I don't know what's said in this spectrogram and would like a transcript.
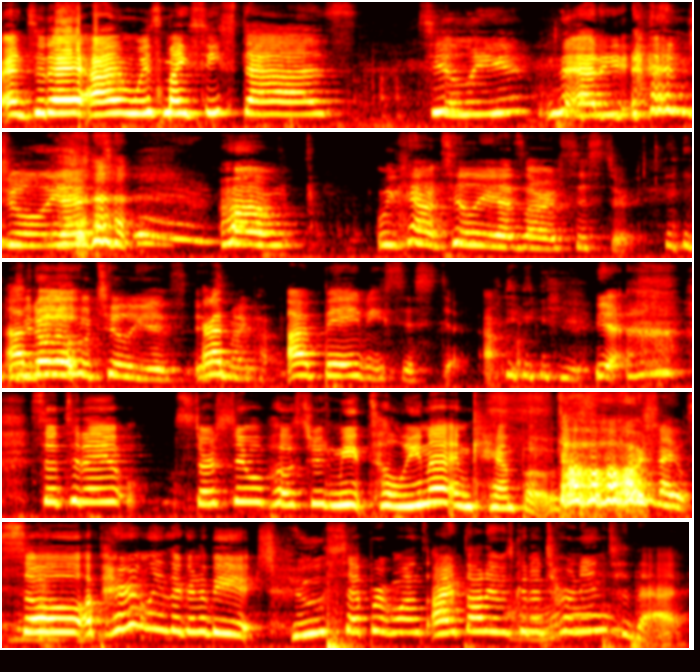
and today I'm with my sisters, Tilly, Natty, and Juliet. um, we count Tilly as our sister. If you don't know who Tilly is, it's our, my puppy. Our baby sister. Ah. yeah. So today, Star Stable posters meet Talina and Campos. So apparently they're going to be two separate ones. I thought it was going to turn into that.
